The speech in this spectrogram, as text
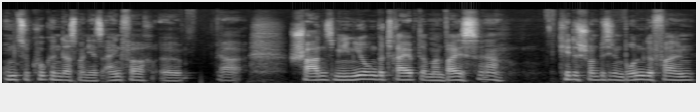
um zu gucken, dass man jetzt einfach äh, ja, Schadensminimierung betreibt, aber man weiß, ja, Kind ist schon ein bisschen in den Brunnen gefallen,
